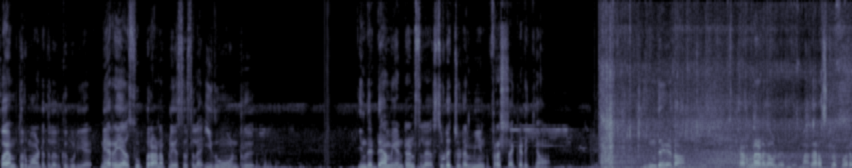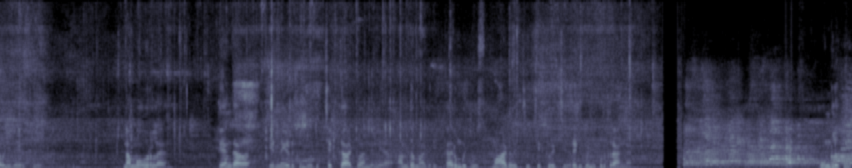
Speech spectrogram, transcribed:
கோயம்புத்தூர் மாவட்டத்தில் இருக்கக்கூடிய நிறையா சூப்பரான பிளேசஸில் இதுவும் ஒன்று. இந்த டேம் என்ட்ரன்ஸில் சுட சுட மீன் ஃப்ரெஷ்ஷாக கிடைக்கும். இந்த இடம் கர்நாடகாவிலேருந்து மகாராஷ்டிரா போகிற வழியில் இருக்குது நம்ம ஊரில் தேங்காய் எண்ணெய் எடுக்கும்போது செக்கு ஆட்டுவாங்க இல்லையா? அந்த மாதிரி கரும்பு ஜூஸ் மாடு வச்சு செக்கு வச்சு ரெடி பண்ணி கொடுக்குறாங்க. உங்களுக்கும்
